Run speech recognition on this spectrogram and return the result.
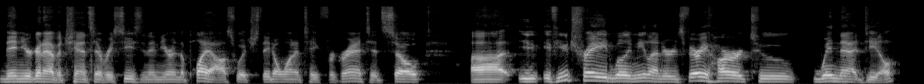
then you're going to have a chance every season and you're in the playoffs, which they don't want to take for granted. So uh, you, if you trade Willie Nylander, it's very hard to win that deal,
